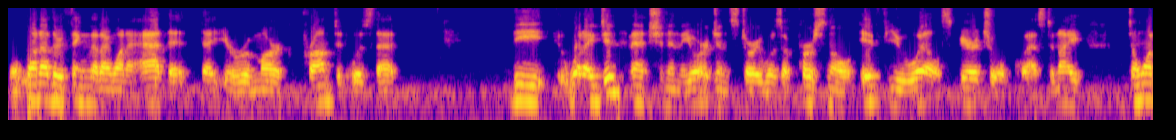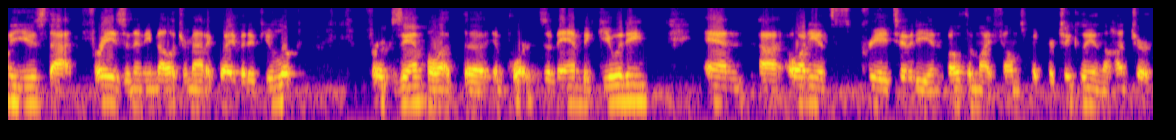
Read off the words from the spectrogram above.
One other thing that I want to add that, that your remark prompted was that the what I didn't mention in the origin story was a personal, if you will, spiritual quest. And I don't want to use that phrase in any melodramatic way, but if you look, for example, at the importance of ambiguity and uh, audience creativity in both of my films, but particularly in The Hunter,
